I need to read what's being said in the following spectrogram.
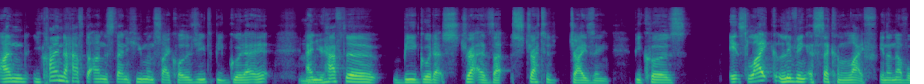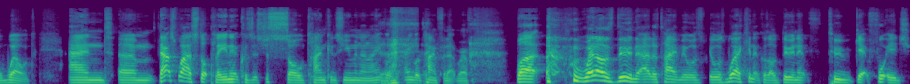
and you kind of have to understand human psychology to be good at it and you have to be good at strategi- strategizing because it's like living a second life in another world and um that's why i stopped playing it because it's just so time consuming and i ain't, Yeah. got, I ain't got time for that bro but when i was doing it at the time it was it was working it because i was doing it to get footage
